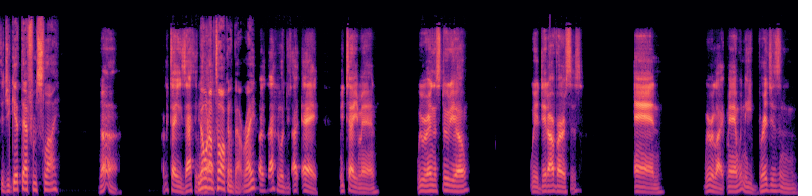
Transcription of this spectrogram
Did you get that from Sly? Nah. I can tell you exactly. You know what, what I'm talking about, right? Exactly what you. I, hey, me tell you, man. We were in the studio. We did our verses, and we were like, "Man, we need bridges and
